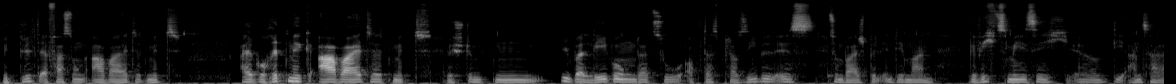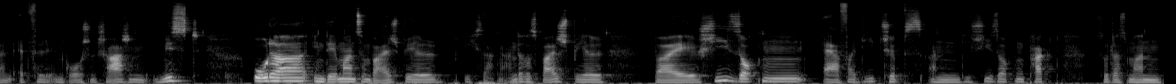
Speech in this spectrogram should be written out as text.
mit Bilderfassung arbeitet, mit Algorithmik arbeitet, mit bestimmten Überlegungen dazu, ob das plausibel ist. Zum Beispiel, indem man gewichtsmäßig äh, die Anzahl an Äpfel in großen Chargen misst. Oder indem man zum Beispiel, ich sage ein anderes Beispiel, bei Skisocken RFID-Chips an die Skisocken packt, sodass man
